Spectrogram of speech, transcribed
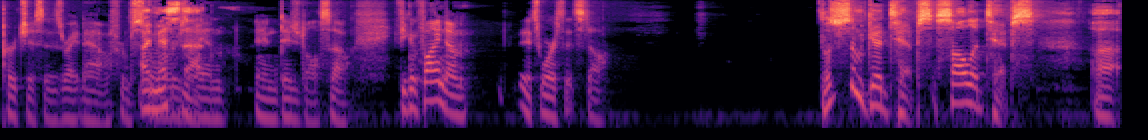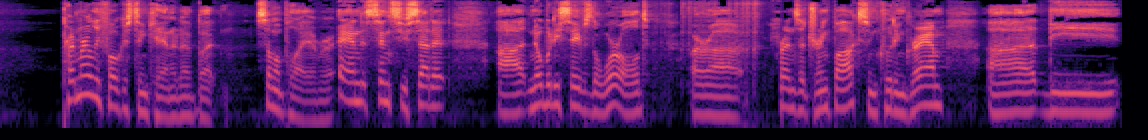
purchases right now from stores I missed that. and and digital. So if you can find them, it's worth it still. Those are some good tips, solid tips. Uh, primarily focused in Canada, but some apply everywhere. And since you said it, uh, nobody saves the world. Our uh, friends at Drinkbox, including Graham, uh, the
